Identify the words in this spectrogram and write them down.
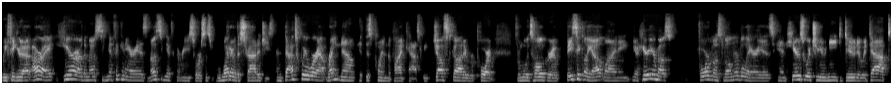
we figured out all right here are the most significant areas most significant resources. What are the strategies? And that's where we're at right now at this point in the podcast. We just got a report from woods hole group basically outlining you know here are your most four most vulnerable areas and here's what you need to do to adapt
